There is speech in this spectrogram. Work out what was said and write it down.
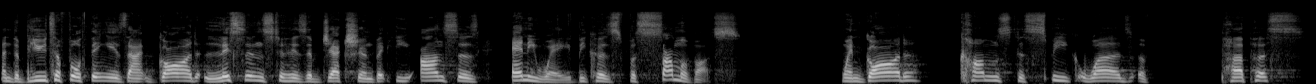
And the beautiful thing is that God listens to his objection, but he answers anyway, because for some of us, when God comes to speak words of purpose,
